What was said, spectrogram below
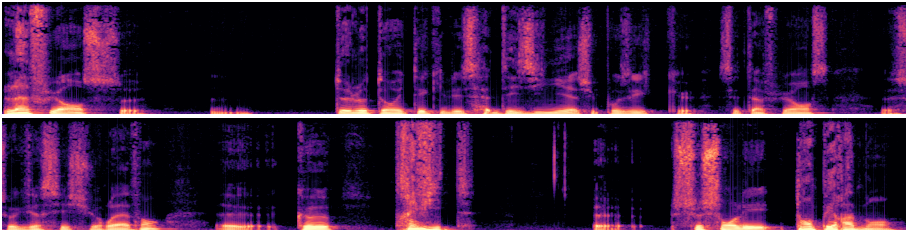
l'influence de l'autorité qui les a désignés, à supposer que cette influence euh, soit exercée sur eux avant, euh, que très vite, ce sont les tempéraments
